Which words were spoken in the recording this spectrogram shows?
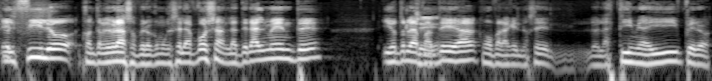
el filo contra el brazo, pero como que se le apoyan lateralmente y otro la Sí. patea, como para que, no sé, lo lastime ahí, pero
